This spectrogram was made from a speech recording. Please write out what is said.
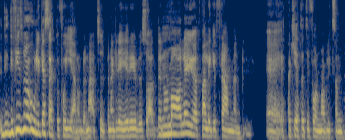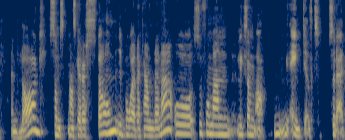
det, det, finns några olika sätt att få igenom den här typen av grejer i USA. Det normala är ju att man lägger fram en, ett paketet i form av liksom en lag som man ska rösta om i båda kamrarna och så får man liksom, ja, enkelt sådär.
